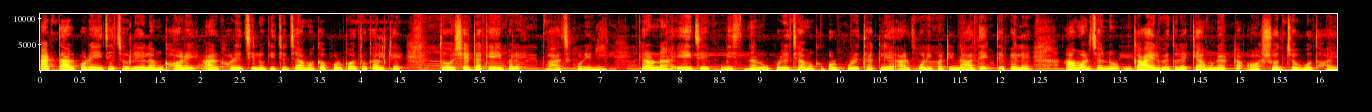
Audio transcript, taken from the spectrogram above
আর তারপরে এই যে চলে এলাম ঘরে, আর ঘরে ছিল কিছু জামা কাপড় গতকালকে, তো সেটাকে এইবারে ভাজ করে নিই। কেননা এই যে বিছনার উপরে জামা কাপড় পরে থাকলে আর পরিপাটি না দেখতে পেলে আমার যেন গায়ের ভেতরে কেমন একটা অসহ্য বোধ হয়।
